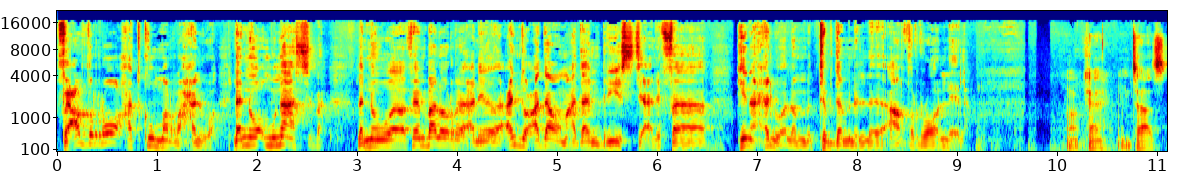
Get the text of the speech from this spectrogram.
في عرض ال Raw حتكون مرة حلوة لأنه مناسبة لأنه فين بالور يعني عنده عداوة مع داميان بريست يعني فهنا حلوة لما تبدأ من عرض ال Raw الليلة. أوكي ممتاز.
